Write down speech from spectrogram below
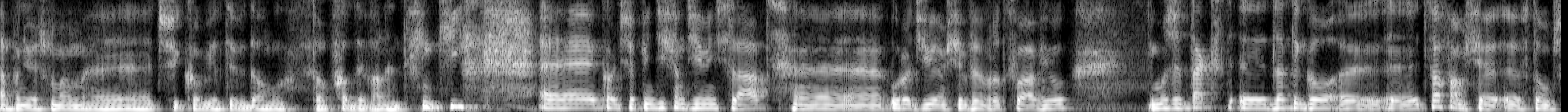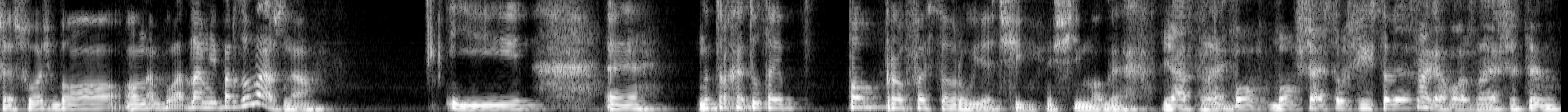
a ponieważ mam e, trzy kobiety w domu, to obchodzę walentynki. E, kończę 59 lat, e, urodziłem się we Wrocławiu. I może tak e, dlatego e, e, cofam się w tą przeszłość, bo ona była dla mnie bardzo ważna. I no trochę tutaj poprofesoruję ci, jeśli mogę. Jasne, bo, bo przeszłość i historia jest mega ważna. Ja się z tym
